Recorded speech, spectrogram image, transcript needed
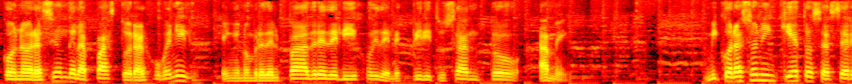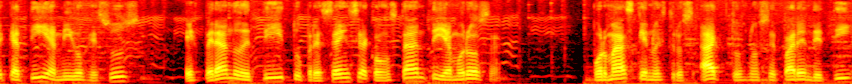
con la oración de la pastoral juvenil, en el nombre del Padre, del Hijo y del Espíritu Santo. Amén. Mi corazón inquieto se acerca a ti, amigo Jesús, esperando de ti tu presencia constante y amorosa. Por más que nuestros actos nos separen de ti,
